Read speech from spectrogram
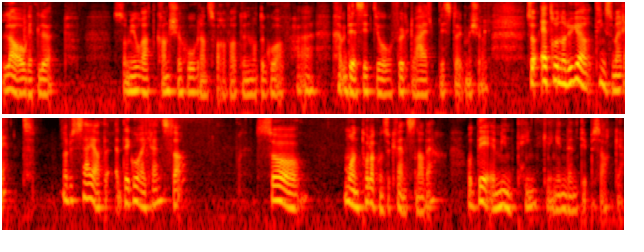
la òg et løp som gjorde at kanskje hovedansvaret for at hun måtte gå av, det sitter jo fullt og helt Listhaug med sjøl. Så jeg tror når du gjør ting som er rett, når du sier at det- går ei grense, så må en tåle konsekvensen av det. Og det er min tenkning innen den type saker.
